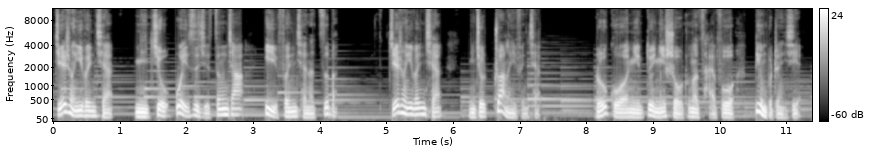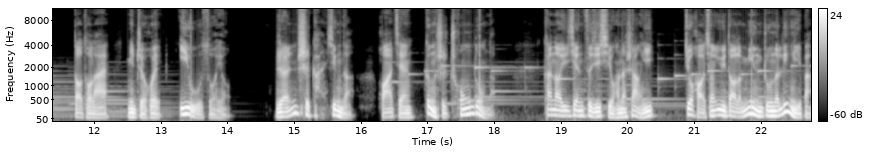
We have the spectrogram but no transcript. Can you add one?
节省一分钱，你就为自己增加一分钱的资本；节省一分钱，你就赚了一分钱。如果你对你手中的财富并不珍惜，到头来你只会一无所有。人是感性的，花钱更是冲动的。看到一件自己喜欢的上衣，就好像遇到了命中的另一半，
